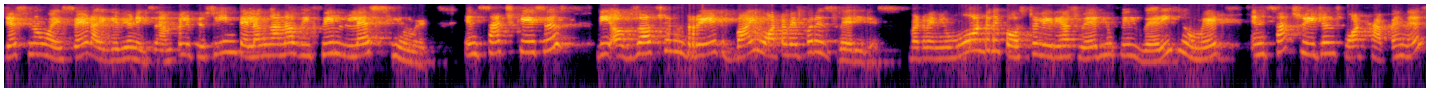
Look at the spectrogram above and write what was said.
Just now I said, I give you an example. If you see in Telangana, we feel less humid. In such cases, the absorption rate by water vapor is very less. But when you move on to the coastal areas where you feel very humid, in such regions, what happens is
